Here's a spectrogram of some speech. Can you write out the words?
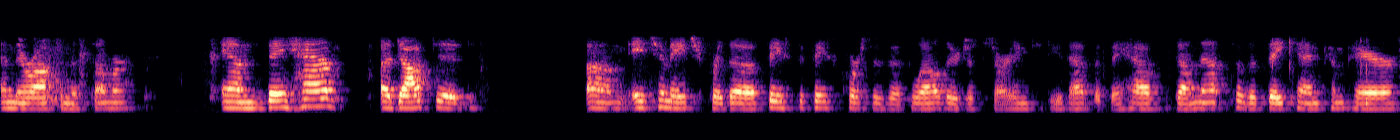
and they're off in the summer. And they have adopted um, HMH for the face-to-face courses as well. They're just starting to do that, but they have done that so that they can compare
